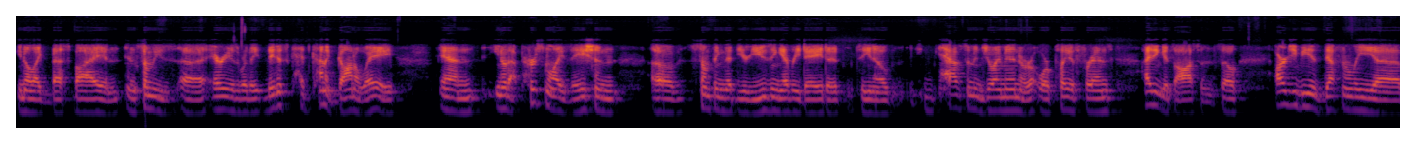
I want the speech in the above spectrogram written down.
you know, like Best Buy and, and some of these uh, areas where they, they just had kind of gone away. And, you know, that personalization of something that you're using every day to, to you know, have some enjoyment or, or play with friends, I think it's awesome. So RGB is definitely uh,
